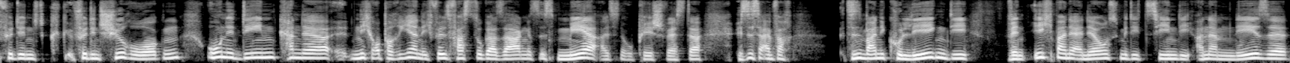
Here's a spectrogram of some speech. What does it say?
für den, für den Chirurgen. Ohne den kann der nicht operieren. Ich will fast sogar sagen, es ist mehr als eine OP-Schwester. Es ist einfach, es sind meine Kollegen, die wenn ich meine Ernährungsmedizin, die Anamnese,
